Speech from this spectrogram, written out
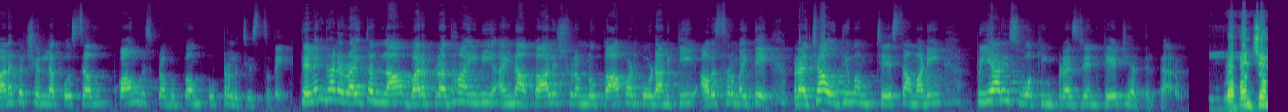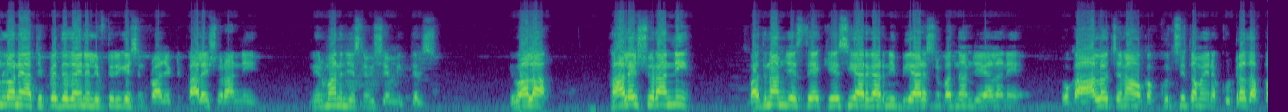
బనకచెర్ల కోసం కాంగ్రెస్ ప్రభుత్వం కుట్రలు చేస్తుంది. తెలంగాణ రైతన్ల వరప్రధాయిని అయిన కాళేశ్వరంను కాపాడుకోవడానికి అవసరమైతే ప్రజా ఉద్యమం చేస్తామని పిఆర్ఎస్ వర్కింగ్ ప్రెసిడెంట్ కేటీఆర్ తెలిపారు. ప్రపంచంలోనే అతిపెద్దదైన లిఫ్ట్ ఇరిగేషన్ ప్రాజెక్టు కాళేశ్వరాన్ని నిర్మాణం చేసిన విషయం మీకు తెలుసు. ఇవాళ కాళేశ్వరాన్ని బదనాం చేస్తే కేసీఆర్ గారిని బీఆర్ఎస్ని బదనాం చేయాలనే ఒక ఆలోచన ఒక కుత్సితమైన కుట్ర తప్ప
